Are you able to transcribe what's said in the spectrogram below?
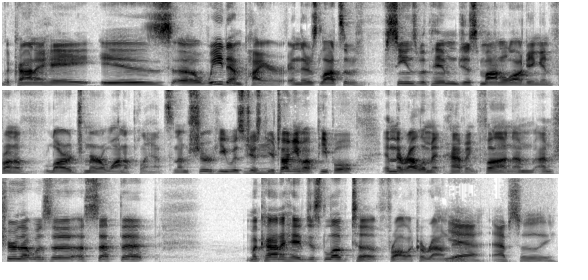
McConaughey is a weed empire, and there's lots of scenes with him just monologuing in front of large marijuana plants. And I'm sure he was Mm-hmm. just you're talking about people in their element having fun. I'm I'm sure that was a, a set that McConaughey just loved to frolic around in. yeah, absolutely.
